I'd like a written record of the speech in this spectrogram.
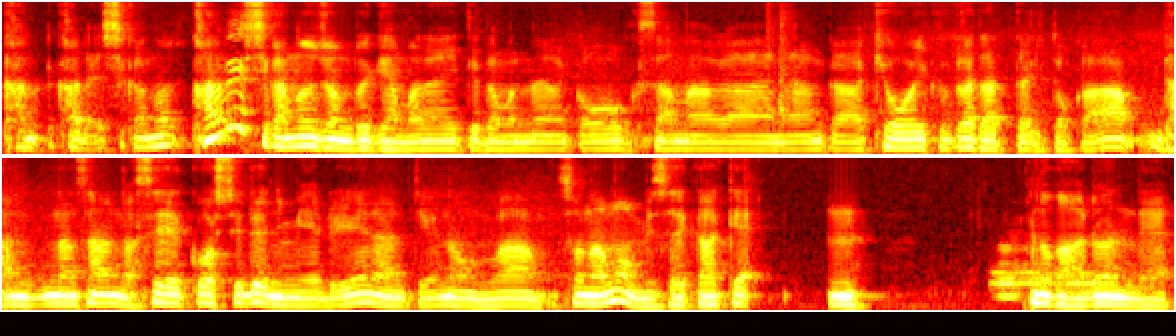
か彼氏かの彼氏彼女の時はまだいいけどもなんか奥様がなんか教育家だったりとか旦那さんが成功してるように見える家なんていうのはそんなもん見せかけ。うん。のがあるんで、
